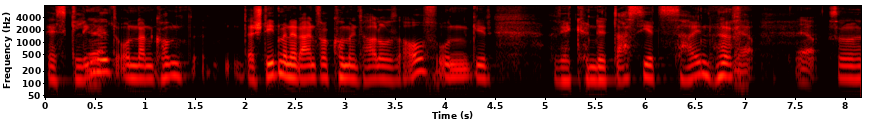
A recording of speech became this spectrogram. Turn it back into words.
es klingelt und dann kommt, da steht man nicht einfach kommentarlos auf und geht, wer könnte das jetzt sein? Ja. Ja. So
